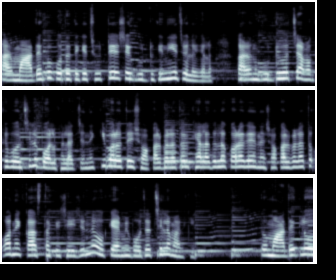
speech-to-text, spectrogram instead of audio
আর মা দেখো কোথা থেকে ছুটে এসে গুড্ডুকে নিয়ে চলে গেল। কারণ গুড্ডু হচ্ছে আমাকে বলছিল বল খেলার জন্য। কি বলো তো এই সকালবেলা তো আর খেলাধুলা করা যায় না। সকালবেলা তো অনেক কাজ থাকে, সেই জন্য ওকে আমি বোঝাচ্ছিলাম আর কি। তো মা দেখল ও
